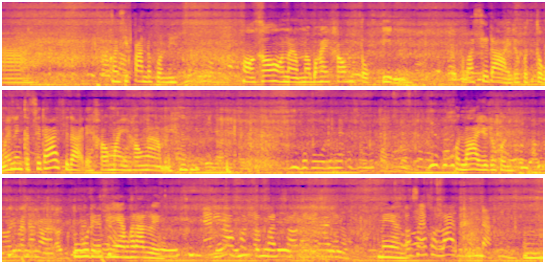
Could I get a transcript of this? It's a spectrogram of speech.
อ่าก่อนสิปั้นทุกคนนี่ห้องเข้าห้องน้ำเนาะบ่ให้เข้ามันตกดินเพราะว่าเสียดายทุกคนตกนิดนึงก็เสียดายเสียดายได้เข้าใหม่เข้างามเลย คนล่าอยู่ทุกคน ปูเดนแพมขนาดเลยอันนี้เราคนกับฟันเขาเนี่ยแม่งต้องใช้คนไล่เป็นที่หนักอืม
